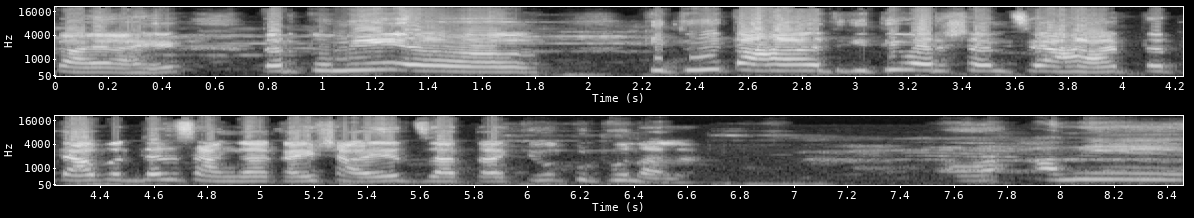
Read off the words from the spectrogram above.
काय आहे? तर तुम्ही कितवीत आहात किती वर्षांचे आहात? तर त्याबद्दल सांगा काही शाळेत जाता किंवा कुठून आला? आम्ही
